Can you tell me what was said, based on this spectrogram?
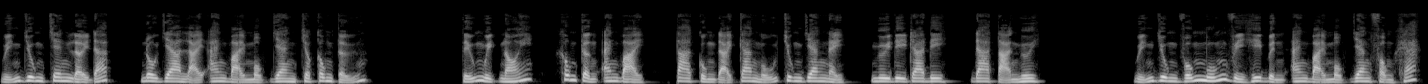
Uyển Dung chen lời đáp, nô gia lại an bài một gian cho công tử. Tiểu Nguyệt nói, không cần an bài, ta cùng đại ca ngủ chung gian này, ngươi đi ra đi, đa tạ ngươi. Uyển Dung vốn muốn vì Hi Bình an bài một gian phòng khác,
